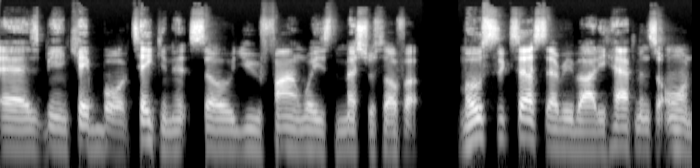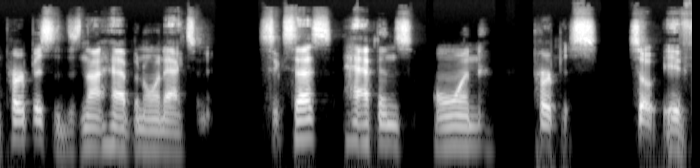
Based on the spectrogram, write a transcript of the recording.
as being capable of taking it. So you find ways to mess yourself up. Most success, everybody, happens on purpose. It does not happen on accident. Success happens on purpose. So if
